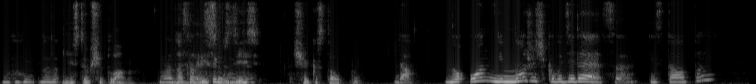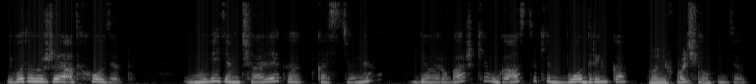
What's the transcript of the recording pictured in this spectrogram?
Есть общий план. Борисов секунды. здесь человек из толпы. Да. Но он немножечко выделяется из толпы, и вот он уже отходит. И мы видим человека в костюме, в белой рубашке, в галстуке, бодренько. Но не в пальто. идет.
